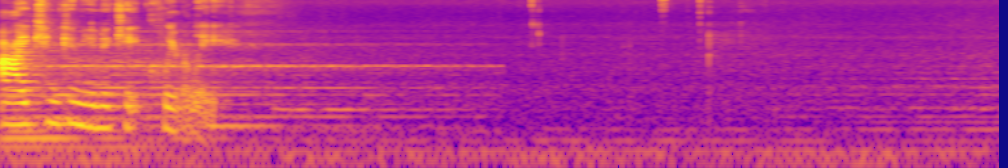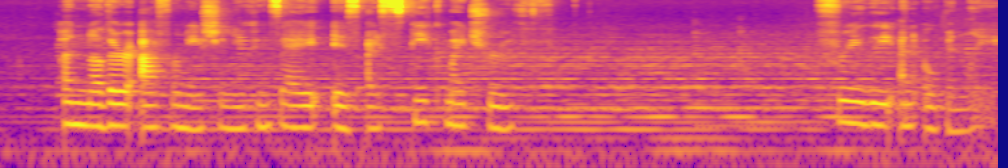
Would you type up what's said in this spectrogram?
I can communicate clearly. Another affirmation you can say is I speak my truth freely and openly.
